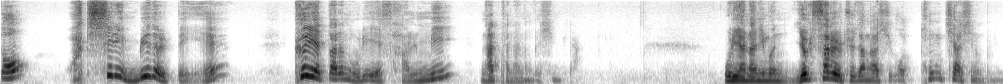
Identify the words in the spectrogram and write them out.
또 확실히 믿을 때에 그에 따른 우리의 삶이 나타나는 것입니다. 우리 하나님은 역사를 주장하시고 통치하시는 분입니다.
